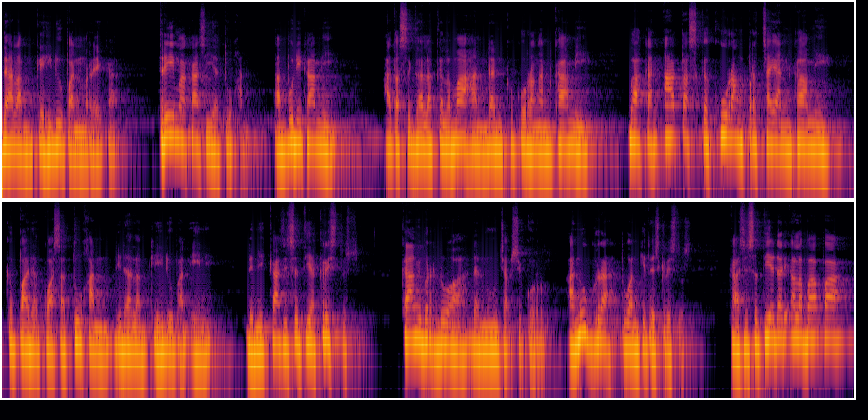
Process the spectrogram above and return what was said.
dalam kehidupan mereka. Terima kasih ya Tuhan. Ampuni kami atas segala kelemahan dan kekurangan kami, bahkan atas kekurang percayaan kami kepada kuasa Tuhan di dalam kehidupan ini. Demi kasih setia Kristus, kami berdoa dan mengucap syukur. Anugerah Tuhan kita Yesus Kristus. Kasih setia dari Allah Bapa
